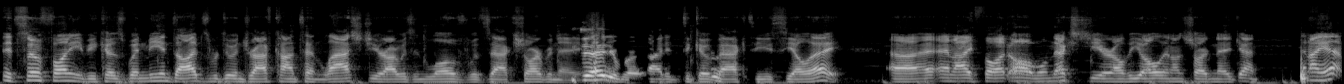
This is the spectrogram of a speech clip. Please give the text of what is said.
It's so funny because when me and Dibes were doing draft content last year, I was in love with Zach Charbonnet. Yeah, you were. Decided to go back to UCLA. Uh, and I thought, oh well, next year I'll be all in on Charbonnet again, and I am.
